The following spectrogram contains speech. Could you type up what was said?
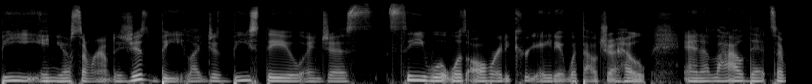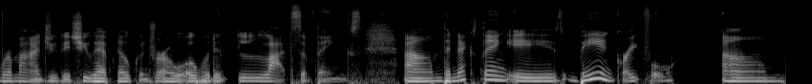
be in your surroundings. Just be like, just be still and just see what was already created without your help and allow that to remind you that you have no control over the lots of things. Um, the next thing is being grateful. Um,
